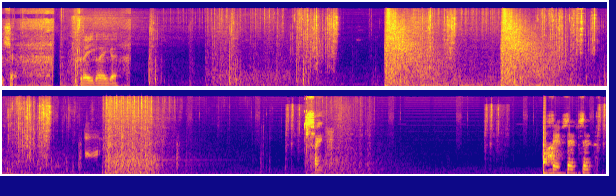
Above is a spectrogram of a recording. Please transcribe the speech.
shot. There you go, there you go. Sorry. Safe, safe, safe.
